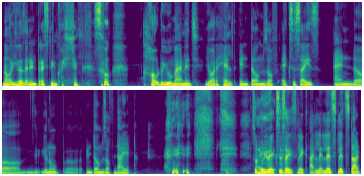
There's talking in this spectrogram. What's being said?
Now, here's an interesting question. So, how do you manage your health in terms of exercise and uh, you know uh, in terms of diet? So, do you exercise? Like, uh, let's let's start.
